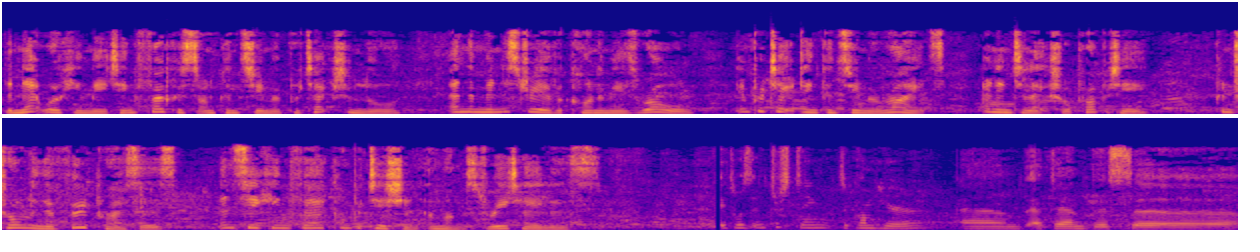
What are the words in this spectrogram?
The networking meeting focused on consumer protection law and the Ministry of Economy's role in protecting consumer rights and intellectual property, controlling of food prices, and seeking fair competition amongst retailers. It was interesting to come here and attend this uh,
